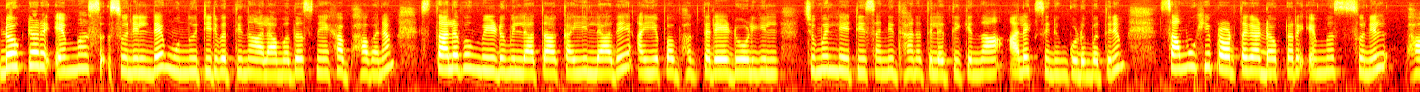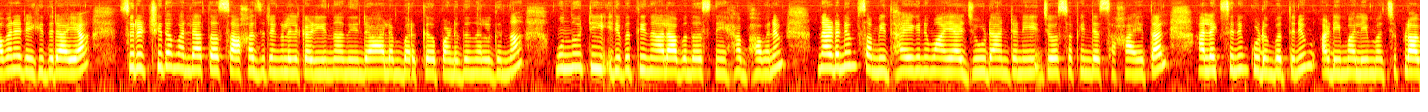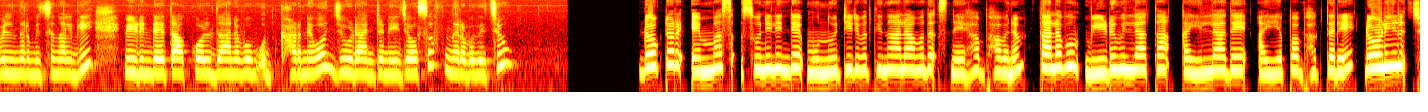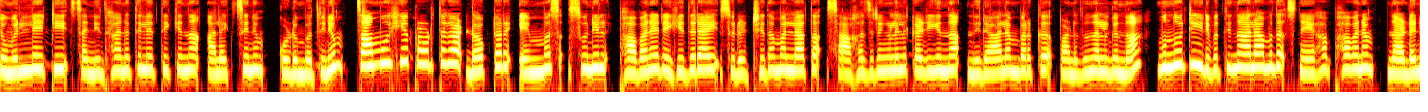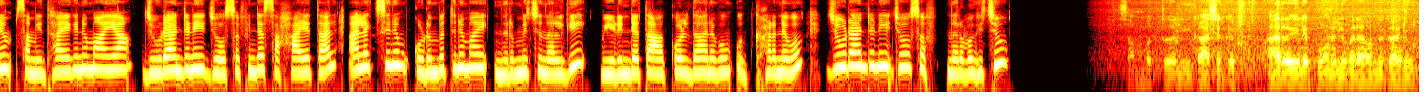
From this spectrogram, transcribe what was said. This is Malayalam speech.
ഡോക്ടർ എം എസ് സുനിലിന്റെ മുന്നൂറ്റി ഇരുപത്തിനാലാമത് സ്നേഹഭവനം സ്ഥലവും വീടുമില്ലാത്ത കൈയില്ലാതെ അയ്യപ്പ ഭക്തരെ ഡോളിയിൽ ചുമലിലേറ്റി സന്നിധാനത്തിലെത്തിക്കുന്ന അലക്സിനും കുടുംബത്തിനും സാമൂഹ്യ പ്രവർത്തക ഡോക്ടർ എം എസ് സുനിൽ ഭവനരഹിതരായ സുരക്ഷിതമല്ലാത്ത സാഹചര്യങ്ങളിൽ കഴിയുന്ന നിരാലംബർക്ക് പണിത് നൽകുന്ന മുന്നൂറ്റി ഇരുപത്തിനാലാമത് സ്നേഹഭവനം നടനും സംവിധായകനുമായ ജൂഡ് ആന്റണി ജോസഫിന്റെ സഹായത്താൽ അലക്സിനും കുടുംബത്തിനും അടിമാലി മച്ചുപ്ലാവിൽ നിർമ്മിച്ചു നൽകി. വീടിന്റെ താക്കോൽ ദാനവും ഉദ്ഘാടനവും ജൂഡ് ആന്റണി ജോസഫ് നിർവഹിച്ചു ഡോക്ടർ എം എസ് സുനിലിന്റെ മുന്നൂറ്റി ഇരുപത്തിനാലാമത് സ്നേഹഭവനം സ്ഥലവും വീടുമില്ലാത്ത കൈയില്ലാതെ അയ്യപ്പ ഭക്തരെ ഡോളിയിൽ ചുമലിലേറ്റി സന്നിധാനത്തിലെത്തിക്കുന്ന അലക്സിനും കുടുംബത്തിനും സാമൂഹ്യ പ്രവർത്തക ഡോക്ടർ എം എസ് സുനിൽ ഭവനരഹിതരായി സുരക്ഷിതമല്ലാത്ത സാഹചര്യങ്ങളിൽ കഴിയുന്ന നിരാലംബർക്ക് പണിതു നൽകുന്ന മുന്നൂറ്റി ഇരുപത്തിനാലാമത് സ്നേഹഭവനം നടനും സംവിധായകനുമായ ജൂഡാന്റണി ജോസഫിന്റെ സഹായത്താൽ അലക്സിനും കുടുംബത്തിനുമായി നിർമ്മിച്ചു നൽകി വീടിന്റെ താക്കോൽ ദാനവും ഉദ്ഘാടനവും ജൂഡ് ആന്റണി ജോസഫ് നിർവഹിച്ചു. സമ്പത്ത് അല്ലെങ്കിൽ കാശൊക്കെ ആരുടെ കയ്യിൽ വരാവുന്ന കാര്യവും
